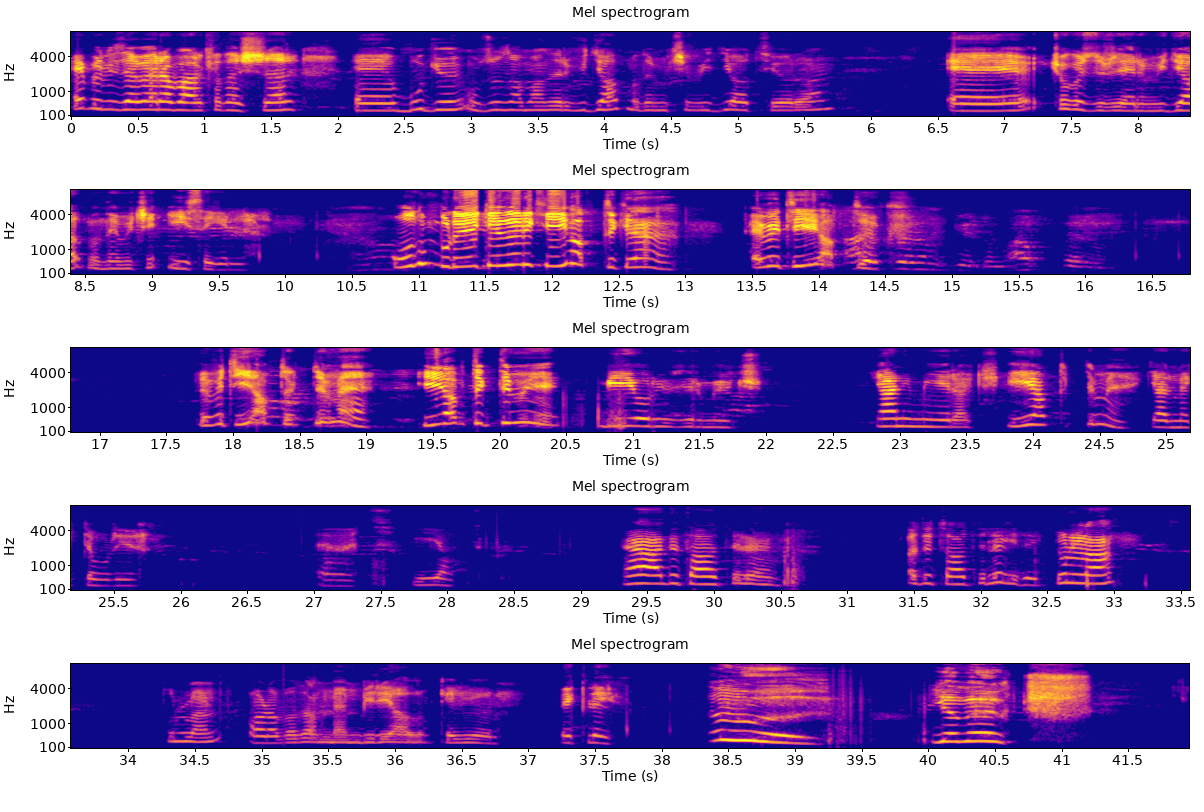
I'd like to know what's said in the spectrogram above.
Hepinize merhaba arkadaşlar. Ee, bugün uzun zamandır video atmadığım için video atıyorum. Ee, çok özür dilerim video atmadığım için iyi seyirler. Oğlum buraya gelerek iyi yaptık ha. Evet iyi yaptık. Aferin kızım, aferin. Evet iyi yaptık değil mi? İyi yaptık değil mi? Biliyor 123. Yani Miraç. İyi yaptık değil mi? Gelmekte buraya. Evet iyi yaptık. He hadi tatile. Hadi tatile gidelim. Dur lan. Dur lan. Arabadan ben biri alıp geliyorum. Bekleyin. Yemek.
